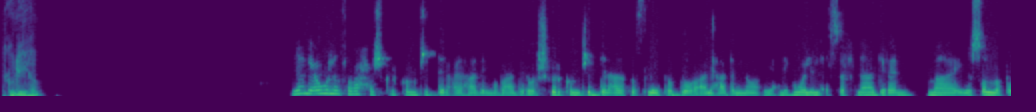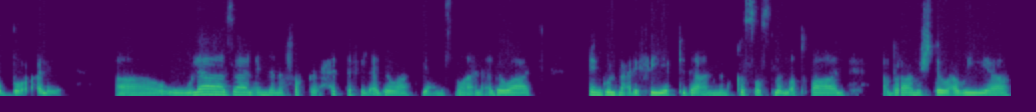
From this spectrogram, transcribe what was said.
تقوليها؟ يعني أولًا صراحة أشكركم جدًا على هذه المبادرة، وأشكركم جدًا على تسليط الضوء على هذا النوع، يعني هو للأسف نادرًا ما يُسلّط الضوء عليه. آه، ولا زال عندنا فقر حتى في الأدوات يعني سواء أدوات خلينا نقول معرفية ابتداء من قصص للأطفال برامج توعوية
